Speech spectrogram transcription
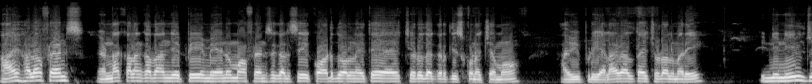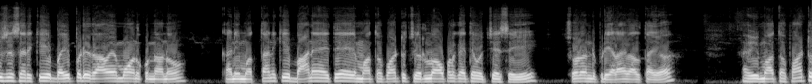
హాయ్ హలో ఫ్రెండ్స్. ఎండాకాలం కదా అని చెప్పి నేను మా ఫ్రెండ్స్ కలిసి కోడదోళ్ళని అయితే చెరువు దగ్గర తీసుకొని వచ్చాము. అవి ఇప్పుడు ఎలా వెళ్తాయి చూడాలి మరి. ఇన్ని నీళ్ళు చూసేసరికి భయపడి రావేమో అనుకున్నాను. కానీ మొత్తానికి బాగానే అయితే మాతో పాటు చెరువు లోపలికైతే వచ్చేసాయి. చూడండి ఇప్పుడు ఎలా వెళ్తాయో. అవి మాతో పాటు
